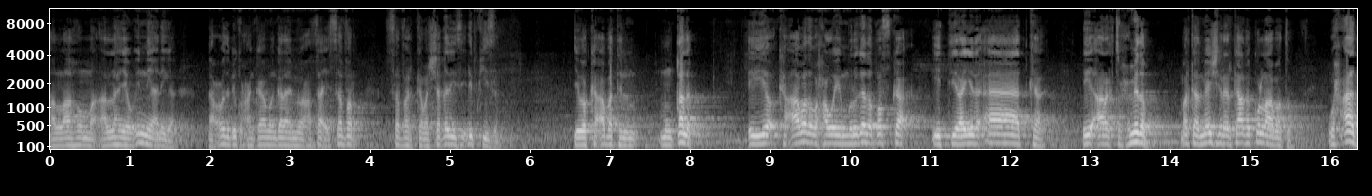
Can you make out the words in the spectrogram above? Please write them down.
allaahuma allah yow inii aniga acuudu bika waxaan kaa magalaya min wacaaai safar safarka mashaqadiisa dhibkiisa iyo wa ka'abati iyo ka'abada waxaa weye murugada qofka iyo tiraayada aadka iyo aragto xumido markaad meeshii reerkaada ku laabato wax aad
